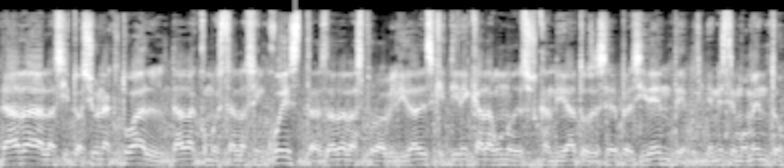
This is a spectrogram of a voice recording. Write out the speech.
dada la situación actual, dada cómo están las encuestas, dada las probabilidades que tiene cada uno de esos candidatos de ser presidente, en este momento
